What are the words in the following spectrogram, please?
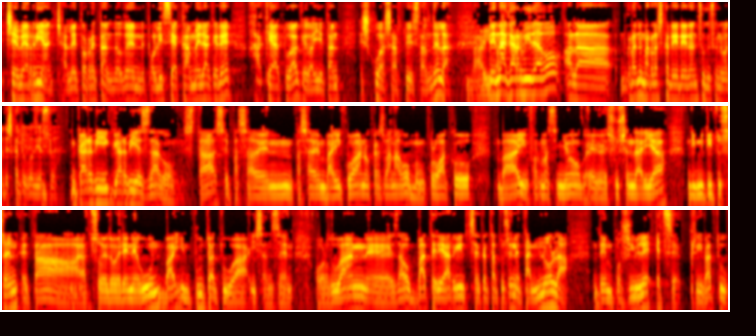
etxe berrian, txalet horretan, dauden polizia kamerak ere jakeatuak edo haietan eskua sartu izan dela. Bai, Dena bai. garbi dago, ala grande marlaskari ere erantzukizune bat eskatuko diozue? Garbi, garbi ez dago, ez da, ze pasaden, pasaden barikoan okaz banago, Monkloako bai, informazio e, zuzendaria dimititu zen, eta atzo edo eren egun, bai, imputatua izan zen. Orduan, e, ez dago, bat ere argi sekretatu zen, eta nola den posible, etze, pribatu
